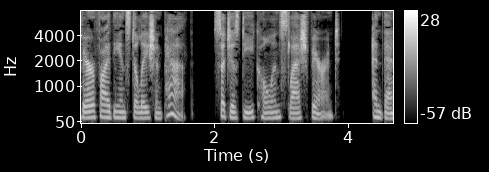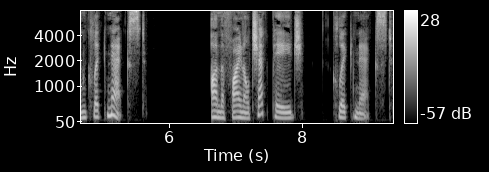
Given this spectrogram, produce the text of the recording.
Verify the installation path, such as d colon slash Verint, and then click Next. On the final check page, click Next.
